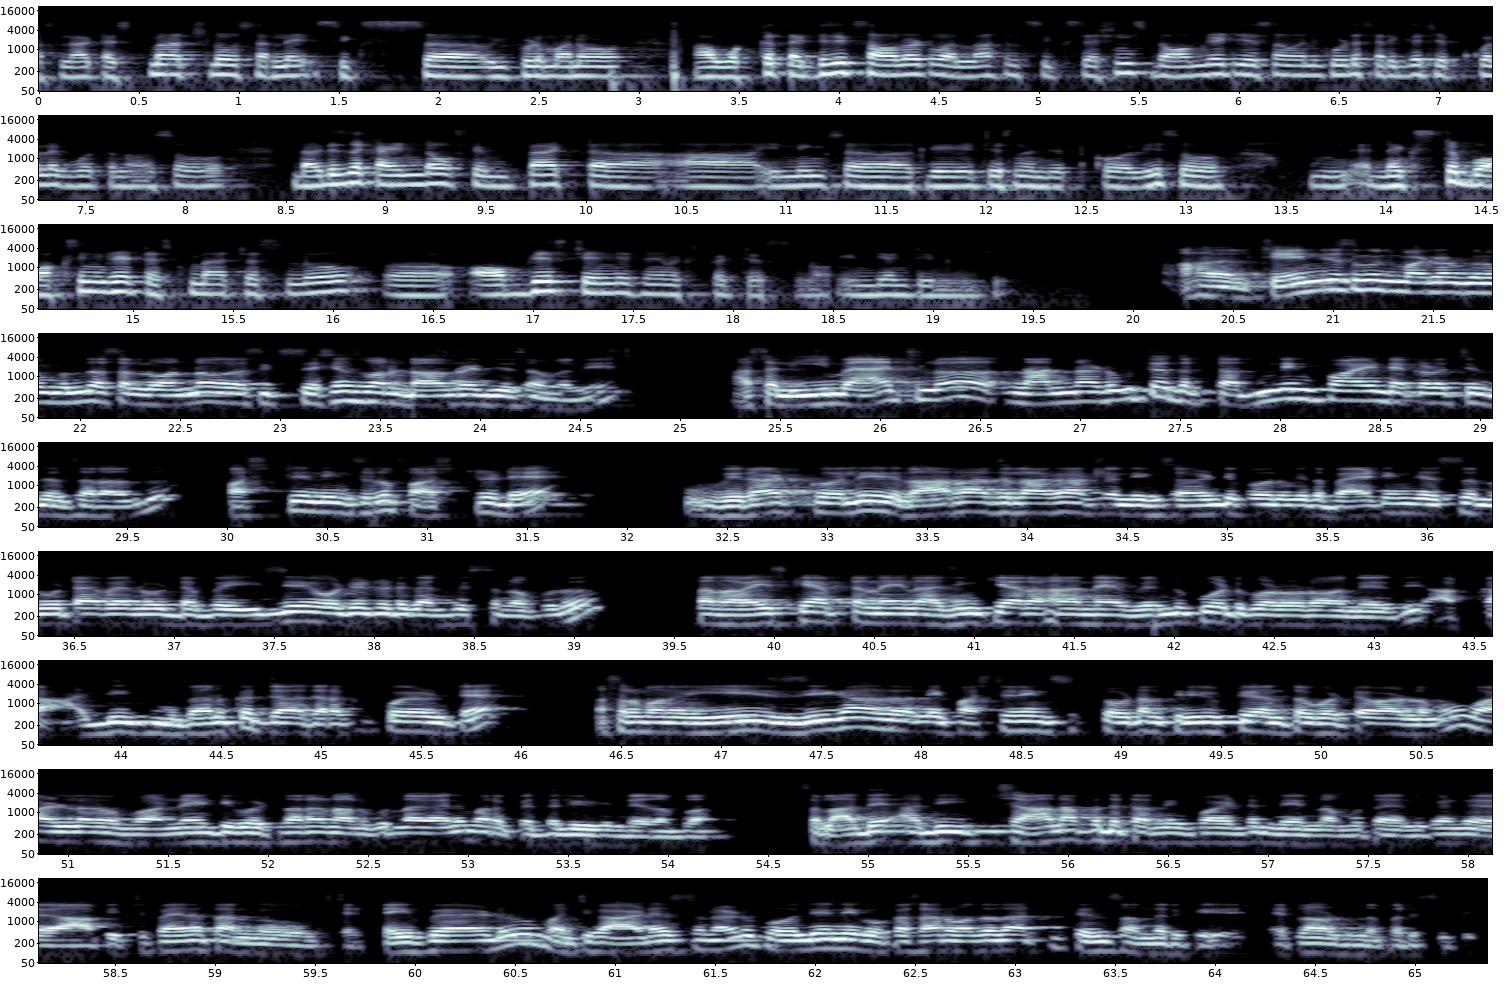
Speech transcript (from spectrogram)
అసలు ఆ టెస్ట్ మ్యాచ్లో సర్లే సిక్స్ ఇప్పుడు మనం ఆ ఒక్క థర్టీ సిక్స్ అవుట్ వల్ల అసలు సిక్స్ సెషన్స్ డామినేట్ చేసామని కూడా సరిగ్గా చెప్పుకోలేకపోతున్నాం. So that is the kind of impact ఆ ఇన్నింగ్స్ క్రియేట్ చేసిందని చెప్పుకోవాలి. So next boxing day test మ్యాచెస్లో obvious changes ఏం ఎక్స్పెక్ట్ చేస్తున్నావు ఇండియన్ టీం నుంచి? చేంజెస్ గురించి మాట్లాడుకునే ముందు అసలు నువ్వు అన్న సిక్స్ సెషన్స్ మనం డామినేట్ చేసామని అసలు ఈ మ్యాచ్లో నన్ను అడిగితే ద టర్నింగ్ పాయింట్ ఎక్కడ వచ్చింది తెలుసా రాజు? ఫస్ట్ ఇన్నింగ్స్లో ఫస్ట్ డే విరాట్ కోహ్లీ రారాజు లాగా అట్లా నీకు సెవెంటీ ఫోర్ మీద బ్యాటింగ్ చేస్తూ నూట యాభై నూట డెబ్బై ఈజీ ఓడేటట్టు కనిపిస్తున్నప్పుడు తన వైస్ కెప్టెన్ అయిన అజింక్య రహానే వెన్నుపోటు పడవడం అనేది అక్క అది కనుక జరగకపోయి ఉంటే అసలు మనం ఈజీగా నీకు first innings total three fifty ఎంతో కొట్టేవాళ్ళము. వాళ్ళు వన్ నైన్టీ కొడతారని అనుకున్నా కానీ మనకు పెద్ద లీడ్ ఉండేదబ్బా. అసలు అదే అది చాలా పెద్ద టర్నింగ్ పాయింట్ అని నేను నమ్ముతాను ఎందుకంటే ఆ పిచ్ పైన తను సెట్ అయిపోయాడు మంచిగా ఆడేస్తున్నాడు. కోహ్లీ నీకు ఒకసారి వంద దాటితే తెలుసు అందరికి ఎట్లా ఉంటుందో పరిస్థితి.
